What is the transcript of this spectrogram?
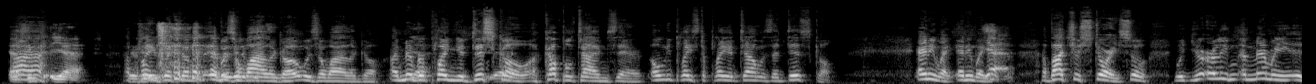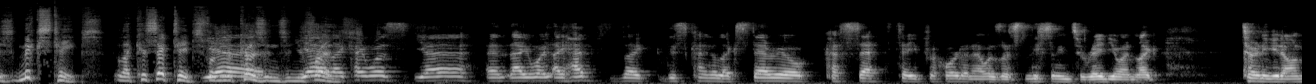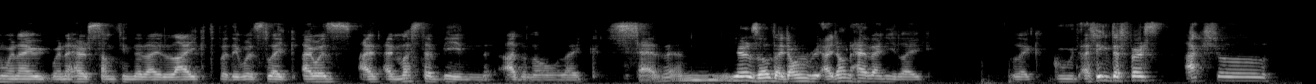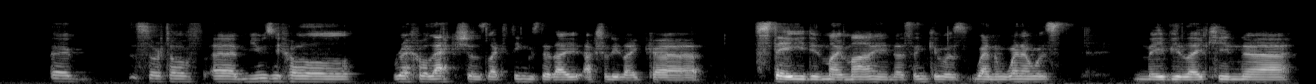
Uh, think, yeah. I played with them. It was a while ago. It was a while ago. I remember yeah. playing a disco a couple times there. Only place to play in town was a disco. Anyway, anyway, yeah. about your story. So, your early memory is mixtapes, like cassette tapes from yeah, your cousins and your yeah, friends. Yeah, like I was, yeah, and I was, I had like this kind of like stereo cassette tape recorder, and I was just listening to radio and like turning it on when I when I heard something that I liked, but it was like I was I, I must have been I don't know like seven years old. I don't re- I don't have any like like good. I think the first actual uh, sort of uh, musical recollections, like things that I actually like uh, stayed in my mind. I think it was when when I was maybe like in uh,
